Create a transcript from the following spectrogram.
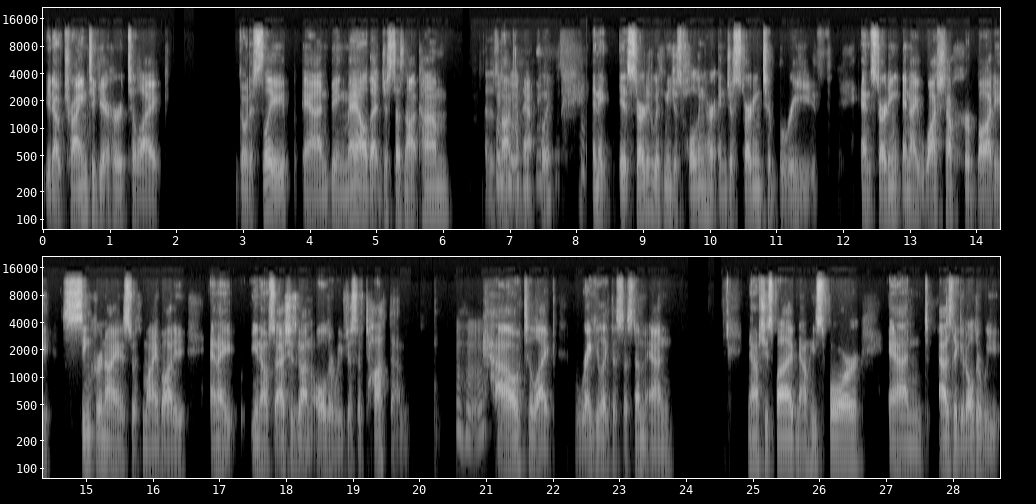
you know, trying to get her to like go to sleep and being male, that just does not come, that does not come naturally. And it, it started with me just holding her and just starting to breathe and starting, and I watched how her body synchronized with my body. And I, you know, so as she's gotten older, we've just have taught them mm-hmm. how to like regulate the system. And now she's five, now he's four. And as they get older, we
